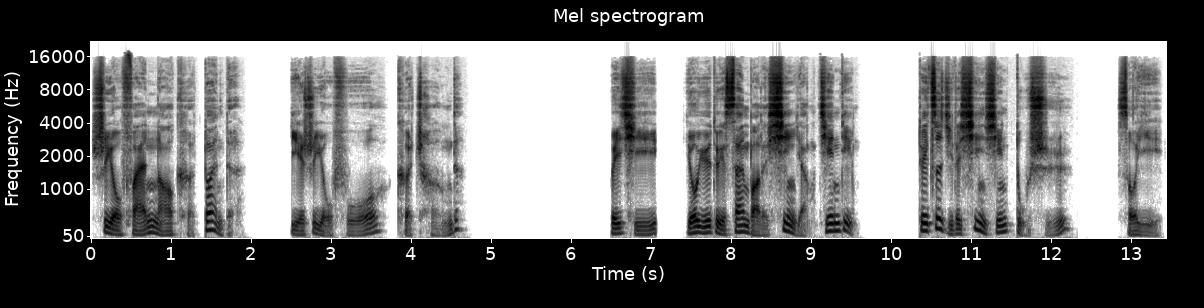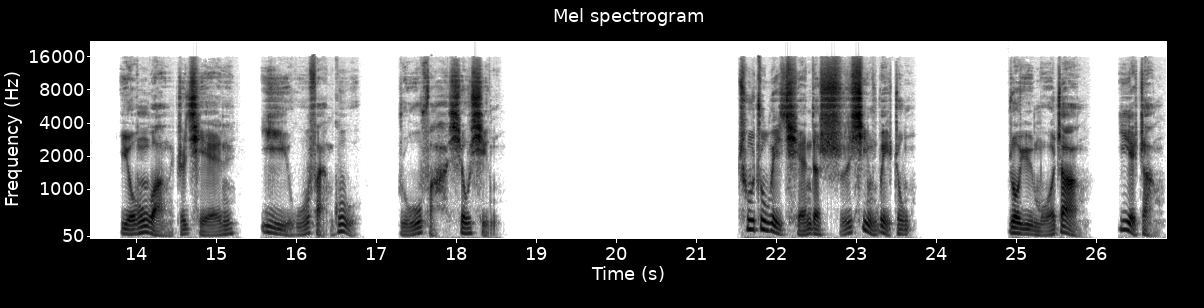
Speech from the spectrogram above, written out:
是有烦恼可断的，也是有佛可成的。唯其由于对三宝的信仰坚定，对自己的信心笃实，所以。勇往直前，义无反顾，如法修行。初住位前的实性位中，若遇魔障、业障、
